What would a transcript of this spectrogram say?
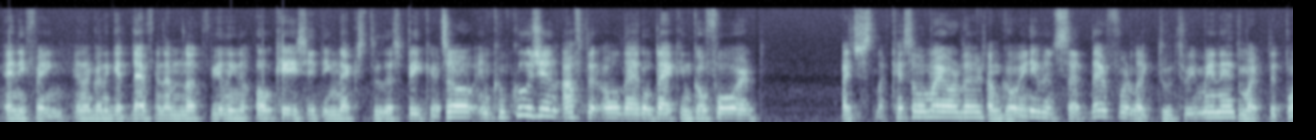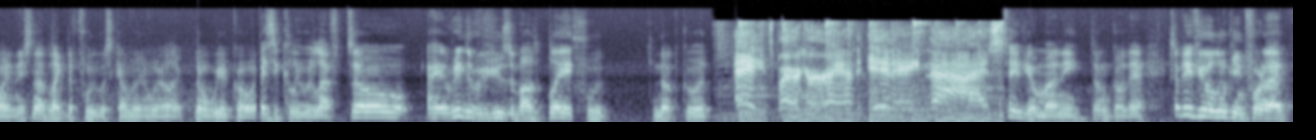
anything and I'm gonna get deaf and I'm not feeling okay sitting next to the speaker. So in conclusion, after all that, go back and go forward, I just left. Cancel my orders. I'm going. Even sat there for like two, three minutes mark that point. It's not like the food was coming we are like, no, we're going. Basically, we left. So I read the reviews about the place. Food not good. AIDS burger and it ain't nice. Save your money, don't go there. Except if you're looking for that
